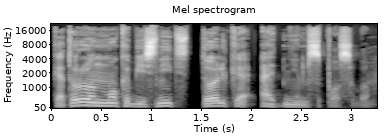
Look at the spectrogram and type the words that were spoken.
которую он мог объяснить только одним способом.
